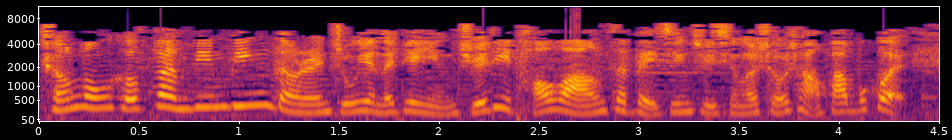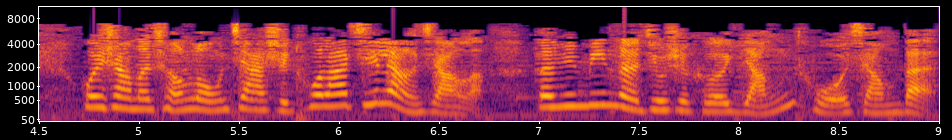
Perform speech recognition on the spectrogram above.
成龙和范冰冰等人主演的电影《绝地逃亡》在北京举行了首场发布会。会上呢，成龙驾驶拖拉机亮相了，范冰冰呢就是和羊驼相伴。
